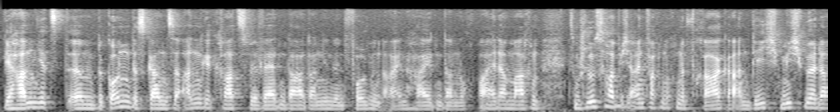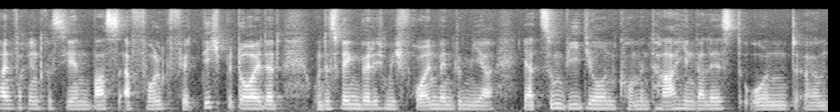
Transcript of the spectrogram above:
wir haben jetzt ähm, begonnen, das Ganze angekratzt. Wir werden da dann in den folgenden Einheiten dann noch weitermachen. Zum Schluss habe ich einfach noch eine Frage an dich. Mich würde einfach interessieren, was Erfolg für dich bedeutet. Und deswegen würde ich mich freuen, wenn du mir ja zum Video einen Kommentar hinterlässt. Und ähm,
